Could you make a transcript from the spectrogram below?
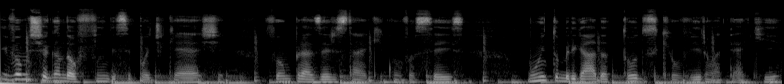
E vamos chegando ao fim desse podcast. Foi um prazer estar aqui com vocês. Muito obrigado a todos que ouviram até aqui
